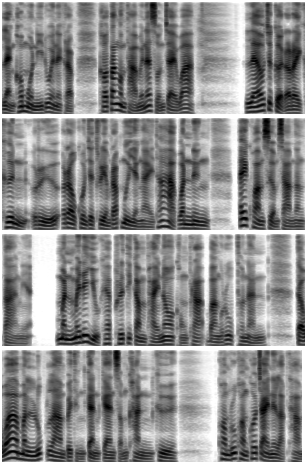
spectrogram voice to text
แหล่งข้อมูลนี้ด้วยนะครับ เขาตั้งคำถามไว้น่าสนใจว่า แล้วจะเกิดอะไรขึ้น หรือเราควรจะเตรียมรับมืออยังไง ถ้าหากวันหนึ่งไอ้ความเสื่อมทรามต่างๆ เนี่ย มันไม่ได้อยู่แค่พฤติกรรมภายนอกของพระบางรูปเท่านั้น แต่ว่ามันลุกลามไปถึงแก่นแกนสำคัญ คือ ความรู้ความเข้าใจในหลักธรรม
